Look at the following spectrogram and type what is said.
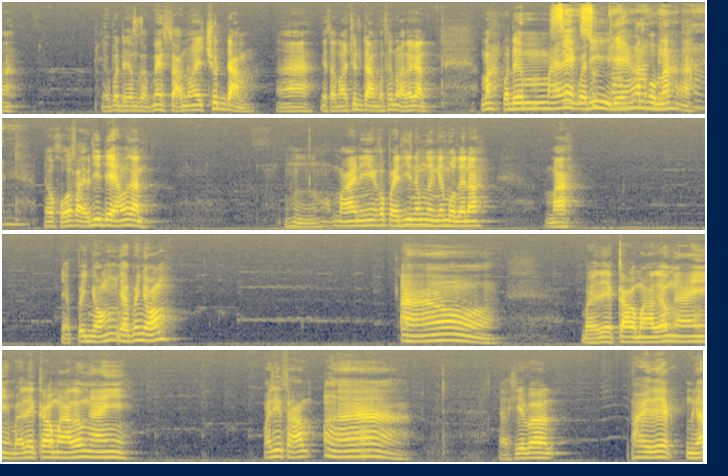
มา เดี๋ยวประเดิมกับแม่สาวน้อยชุดดำอ่า แม่สาวน้อยชุดดำมาสักหน่อยแล้วกัน มาประเดิมไม้แรกไปที่แดงกันผมนะ อะเดี๋ยวขอใส่ไปที่แดงแล้วกันอื้อหือไม้นี้เขาไปที่น้ำเงินกันหมดเลยนะ มา อย่าไปหยอง อย่าไปหยอง อ้าว ใบเลขเก้ามาแล้วไง ใบเลขเก้ามาแล้วไงใบที่สามอ่า อย่าคิดว่าไพ่เลขเหนือ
